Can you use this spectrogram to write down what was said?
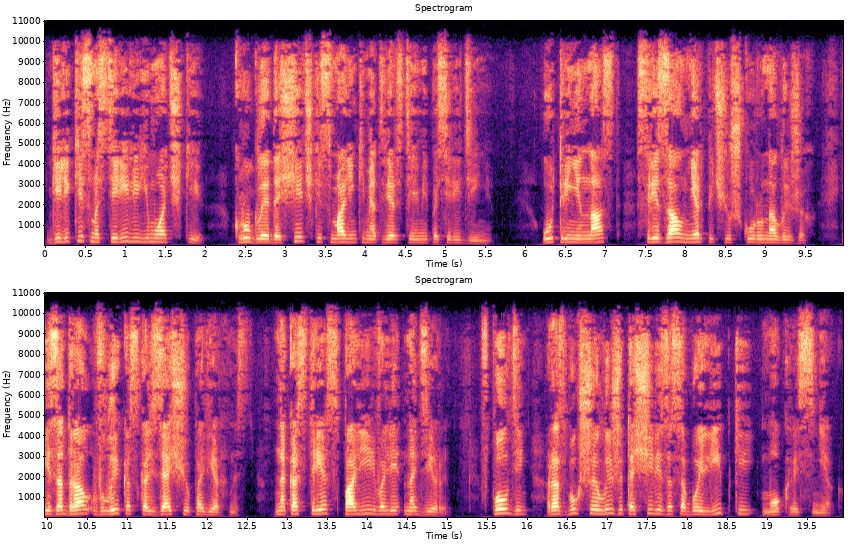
Гелики смастерили ему очки, круглые дощечки с маленькими отверстиями посередине. Утренний наст срезал нерпичью шкуру на лыжах и задрал в лыко скользящую поверхность. На костре спаливали надиры. В полдень разбухшие лыжи тащили за собой липкий, мокрый снег.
